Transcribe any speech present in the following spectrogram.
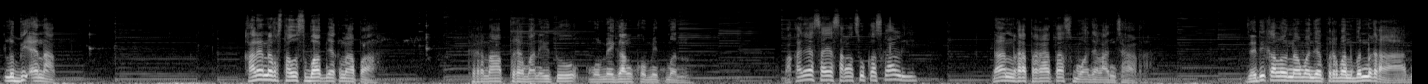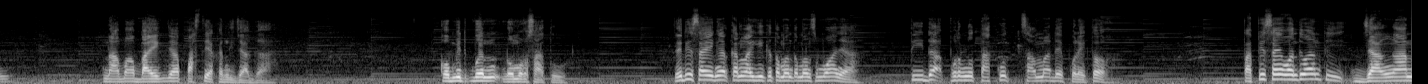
Lebih enak. Kalian harus tahu sebabnya kenapa karena preman itu memegang komitmen. Makanya saya sangat suka sekali dan rata-rata semuanya lancar. Jadi kalau namanya preman beneran, nama baiknya pasti akan dijaga. Komitmen nomor satu. Jadi saya ingatkan lagi ke teman-teman semuanya, tidak perlu takut sama debt collector. Tapi saya wanti-wanti, jangan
